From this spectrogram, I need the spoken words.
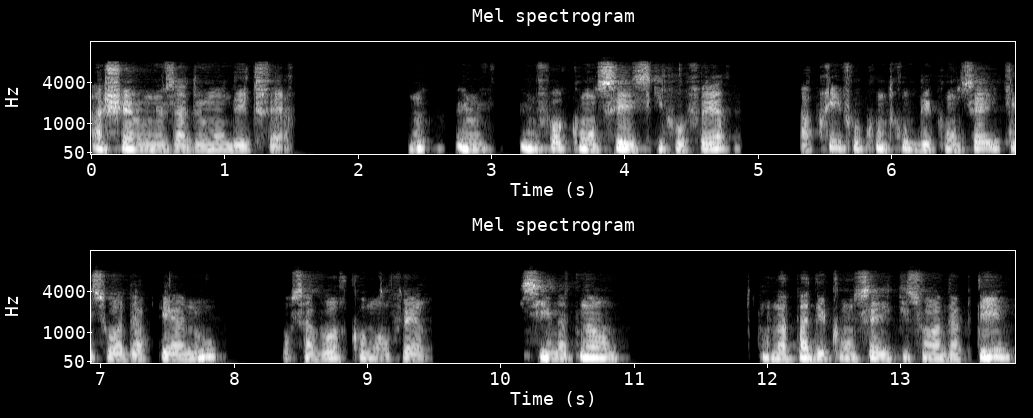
Hachem nous a demandé de faire. Une, fois qu'on sait ce qu'il faut faire, après, il faut qu'on trouve des conseils qui soient adaptés à nous pour savoir comment faire. Si maintenant on n'a pas des conseils qui sont adaptés,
